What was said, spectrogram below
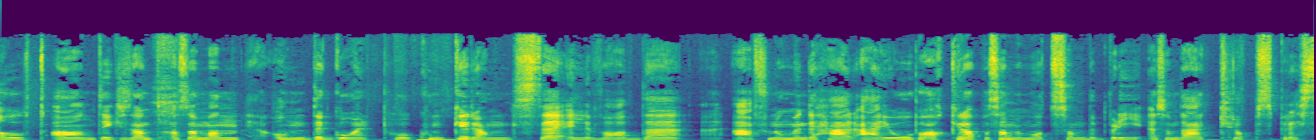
alt annet, ikke sant? Altså man, Om det går på konkurranse eller hva det er for noe, men det her er jo på akkurat på samme måte som det, blir, eh, som det er kroppspress.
